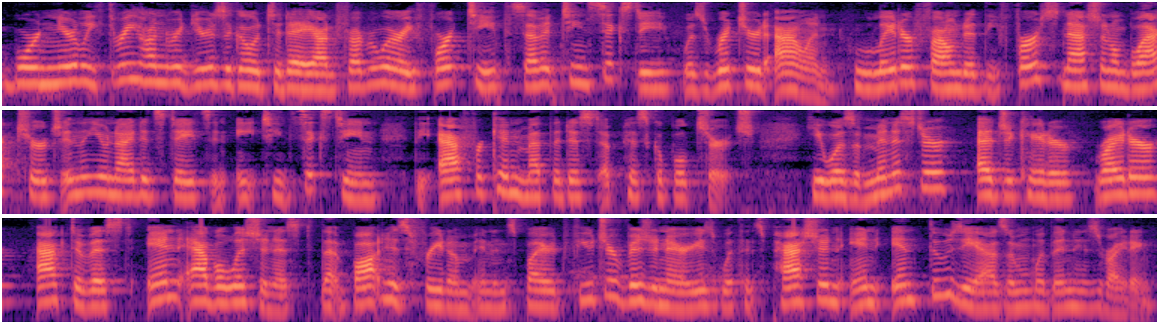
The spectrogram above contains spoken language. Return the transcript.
Born nearly 300 years ago today on February 14, 1760, was Richard Allen, who later founded the first national black church in the United States in 1816, the African Methodist Episcopal Church. He was a minister, educator, writer, activist, and abolitionist that bought his freedom and inspired future visionaries with his passion and enthusiasm within his writing.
